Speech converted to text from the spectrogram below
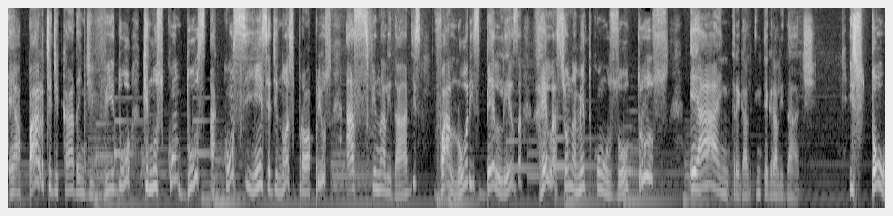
É a parte de cada indivíduo que nos conduz à consciência de nós próprios, às finalidades, valores, beleza, relacionamento com os outros e à integralidade. Estou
